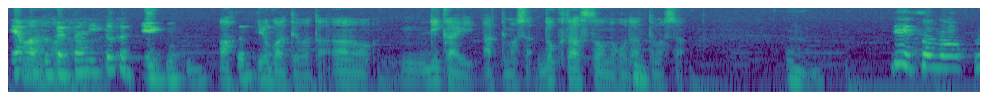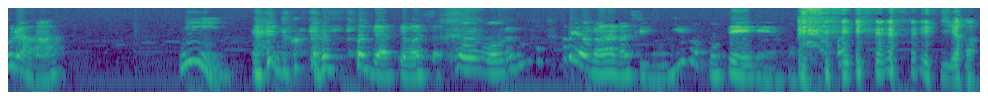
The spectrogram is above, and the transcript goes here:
山とか谷とか警告。あよかったよかった。あの理解合ってました。ドクターストーンの方で合ってました、うん。でその裏に ドクターストーンでやってました。もうもう俺もこれよの話もう二度とせえへん いや。ドク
